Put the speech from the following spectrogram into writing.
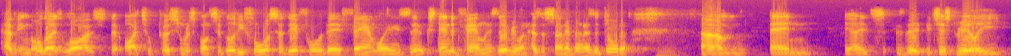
having all those lives that I took personal responsibility for. So therefore, their families, their extended families, everyone has a son, everyone has a daughter, mm. um, and you know, it's it's just really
